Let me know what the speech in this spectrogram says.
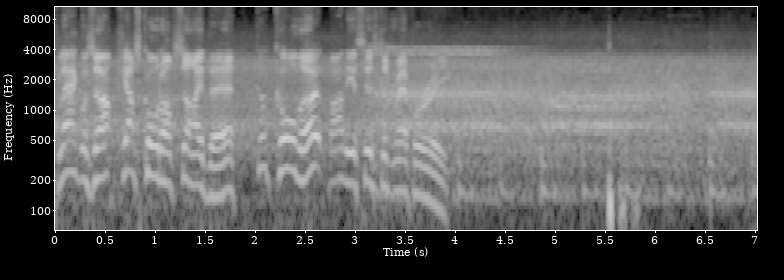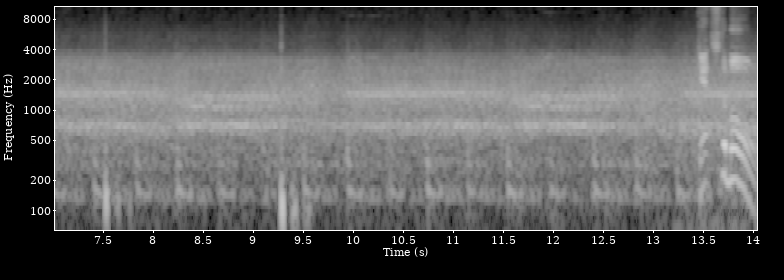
Flag was up, just caught offside there. Good call though by the assistant referee. Gets the ball.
